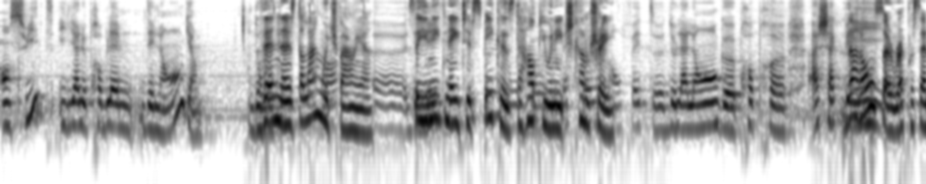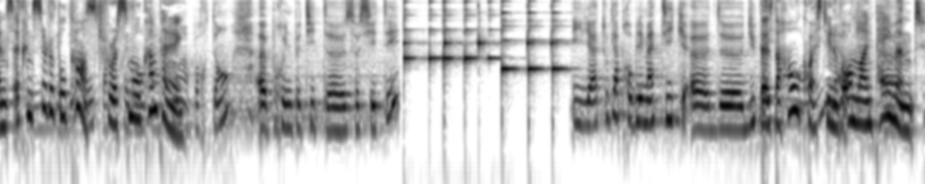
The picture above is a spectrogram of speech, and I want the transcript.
Ensuite, il y a le problème des langues. Then there's the language barrier. So you need native speakers to help you in each country. That also represents a considerable cost for a small company. There's the whole question of online payment,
